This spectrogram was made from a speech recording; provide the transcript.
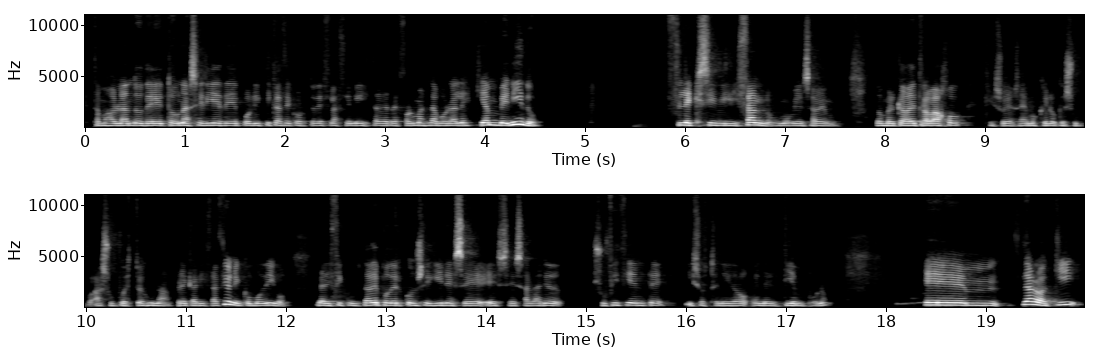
Estamos hablando de toda una serie de políticas de corte deflacionista, de reformas laborales que han venido flexibilizando, como bien sabemos, los mercados de trabajo, que eso ya sabemos que lo que ha supuesto es una precarización y, como digo, la dificultad de poder conseguir ese, salario suficiente y sostenido en el tiempo. Em, claro, aquí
